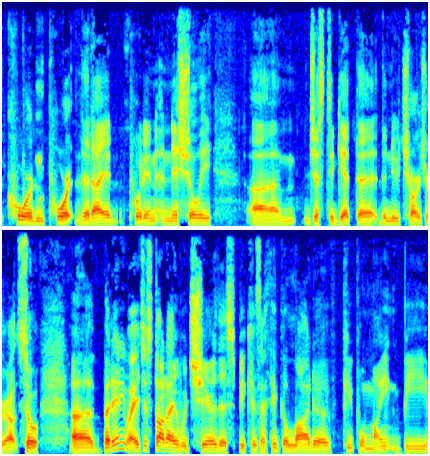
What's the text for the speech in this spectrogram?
cord and port that i had put in initially um, just to get the, the new charger out. So, uh, but anyway, I just thought I would share this because I think a lot of people might be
